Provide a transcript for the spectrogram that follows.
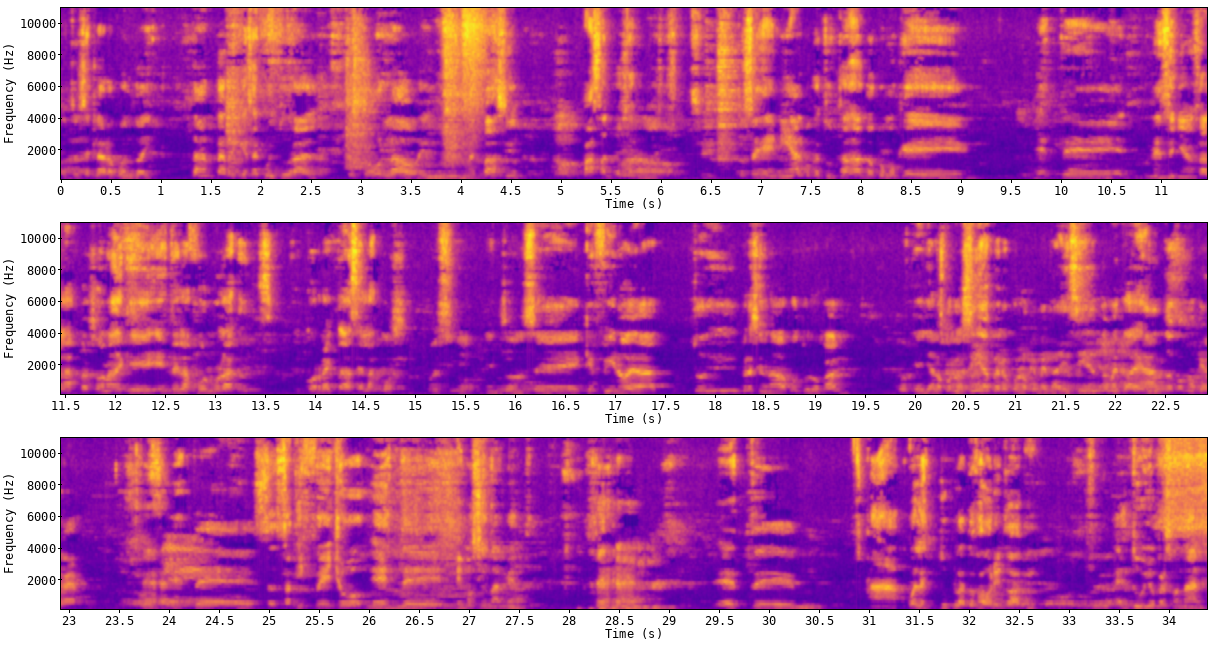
Entonces, claro, cuando hay tanta riqueza cultural de todos lados en un mismo espacio, pasan cosas como esto. Entonces, genial porque tú estás dando como que este, una enseñanza a las personas de que esta es la fórmula correcta de hacer las cosas. Pues sí. Entonces, qué fino, de verdad, estoy impresionado con tu local, porque ya lo conocía, pero con lo que me está diciendo me está dejando como que ver, este, sa- satisfecho este, emocionalmente. este, ah, ¿cuál es tu plato favorito de aquí? El tuyo personal.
